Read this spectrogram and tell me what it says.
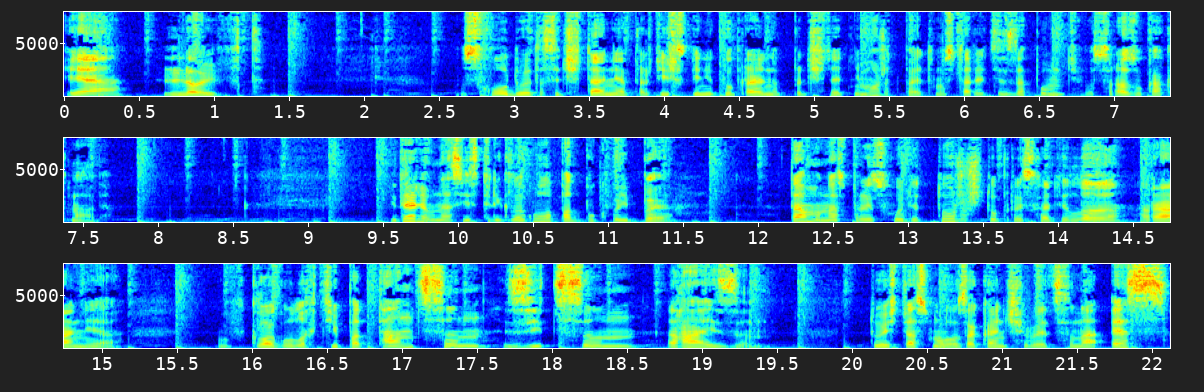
Er läuft. Сходу это сочетание практически никто правильно прочитать не может, поэтому старайтесь запомнить его сразу как надо. И далее у нас есть три глагола под буквой «Б». Там у нас происходит то же, что происходило ранее в глаголах типа tanzen, sitzen, reisen. То есть основа заканчивается на «s»,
